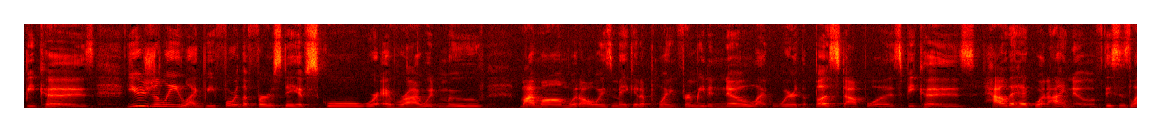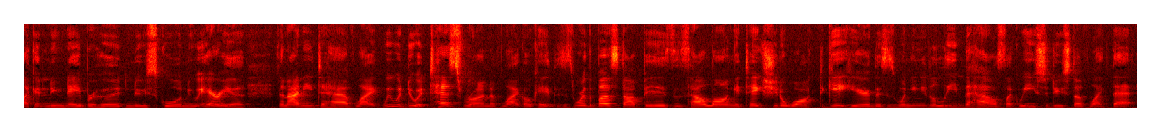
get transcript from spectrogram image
because usually, like before the first day of school, wherever I would move, my mom would always make it a point for me to know like where the bus stop was because how the heck would I know if this is like a new neighborhood, new school, new area? Then I need to have like we would do a test run of like okay, this is where the bus stop is. This is how long it takes you to walk to get here. This is when you need to leave the house. Like we used to do stuff like that.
